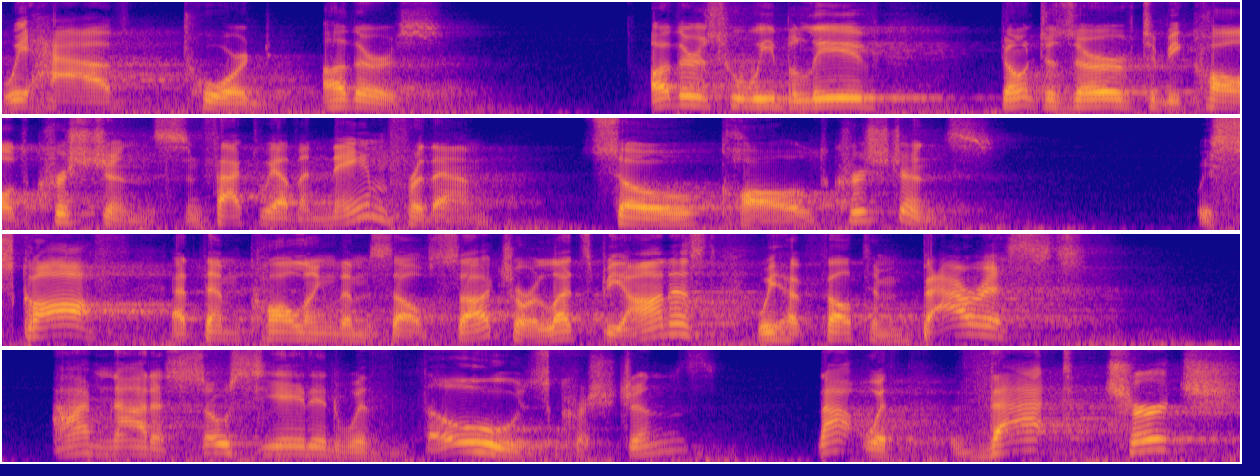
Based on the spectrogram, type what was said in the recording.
we have toward others. Others who we believe don't deserve to be called Christians. In fact, we have a name for them so called Christians. We scoff at them calling themselves such, or let's be honest, we have felt embarrassed. I'm not associated with those Christians, not with that church.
